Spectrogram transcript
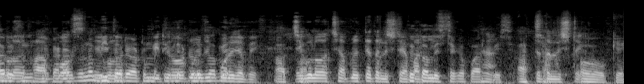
এগুলো জন্য ভিতরে automatically পড়ে যাবে? আচ্ছা। এগুলো হচ্ছে আপনার টাকা। টাকা পার পিস আচ্ছা। টাকা। ওকে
